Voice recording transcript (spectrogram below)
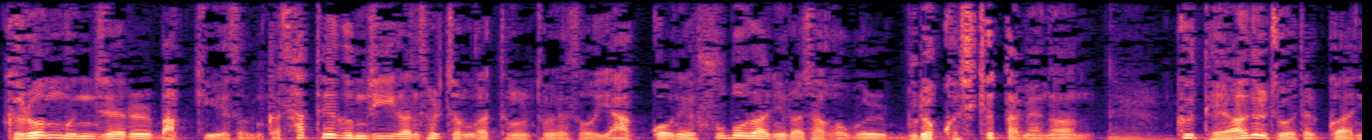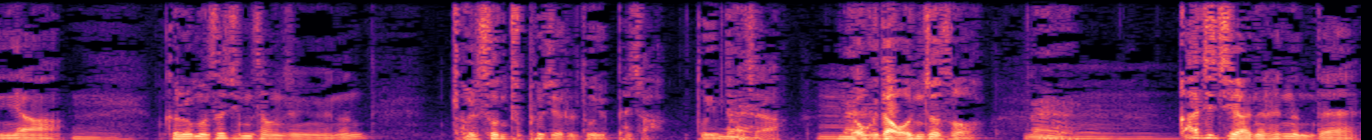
그런 문제를 막기 위해서, 그러니까 사퇴 금지 기간 설정 같은 걸 통해서 야권의 후보 단일화 작업을 무력화시켰다면은 그 대안을 줘야 될 거 아니냐. 그러면서 심상정 의원은 결선 투표제를 도입하자, 도입하자. 네. 네. 여기다 얹어서 네. 까지 제안을 했는데,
